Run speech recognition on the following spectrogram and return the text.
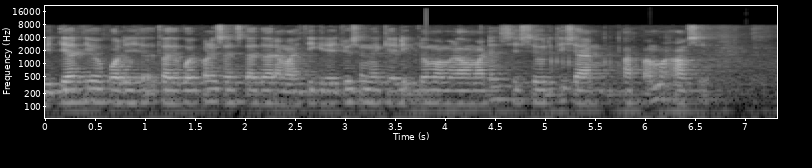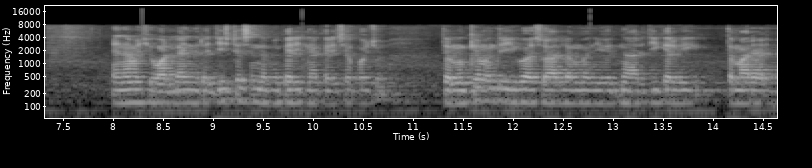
વિદ્યાર્થીઓ કોલેજ અથવા તો કોઈપણ સંસ્થા દ્વારા માહિતી ગ્રેજ્યુએશન કે ડિપ્લોમા મેળવવા માટે શિષ્યવૃત્તિ સહાય આપવામાં આવશે. એના પછી ઓનલાઈન રજિસ્ટ્રેશન તમે કઈ રીતના કરી શકો છો? તો મુખ્યમંત્રી યુવા સ્વાવલંબન યોજના અરજી કરવી તમારે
